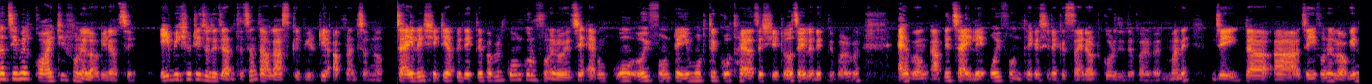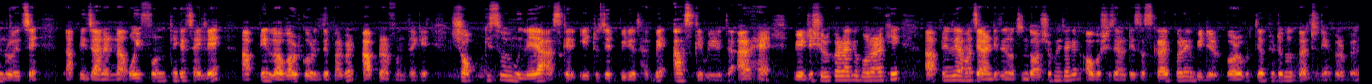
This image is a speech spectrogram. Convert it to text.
আপনার জিমেল কয়টি ফোনে লগইন আছে? এই বিষয়টি যদি জানতে চান তাহলে আজকের ভিডিওটি আপনার জন্য। চাইলে সেটি আপনি দেখতে পারবেন কোন, কোন ফোনে রয়েছে এবং ওই ফোনটা এই মুহূর্তে কোথায় আছে সেটাও চাইলে দেখতে পারবেন। এবং আপনি চাইলে ওই ফোন থেকে সেটাকে সাইন আউট করে দিতে পারবেন। মানে যেইটা যেই ফোনে লগইন রয়েছে আপনি জানেন না ওই ফোন থেকে চাইলে আপনি লগ আউট করে দিতে পারবেন আপনার ফোন থেকে। সবকিছু মিলিয়ে আজকের এ টু জেড ভিডিও থাকবে আজকের ভিডিওতে। আর হ্যাঁ, ভিডিওটি শুরু করার আগে বলে রাখি আপনি যদি আমার চ্যানেলটিতে নতুন দর্শক হয়ে থাকেন অবশ্যই চ্যানেলটি সাবস্ক্রাইব করে ভিডিওর পরবর্তী আপডেটগুলো কন্টিনিউ করবেন।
